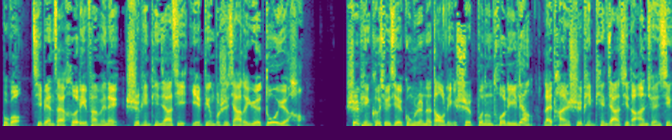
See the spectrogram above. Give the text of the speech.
不过，即便在合理范围内，食品添加剂也并不是加的越多越好。食品科学界公认的道理是，不能脱离量来谈食品添加剂的安全性。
